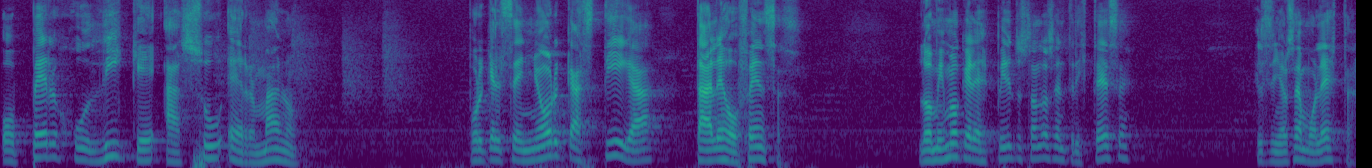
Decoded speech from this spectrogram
o perjudique a su hermano, porque el Señor castiga tales ofensas. Lo mismo que el Espíritu Santo se entristece, el Señor se molesta.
